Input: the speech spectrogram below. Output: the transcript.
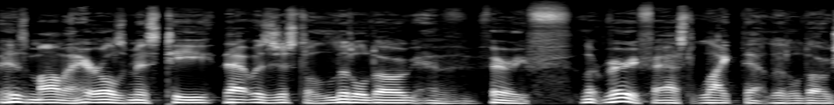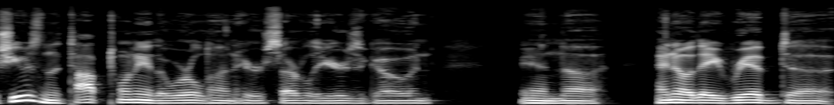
his mama Harrell's Miss T. That was just a little dog and very very fast, like that little dog. She was in the top twenty of the world hunt here several years ago, and and uh, I know they ribbed uh,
